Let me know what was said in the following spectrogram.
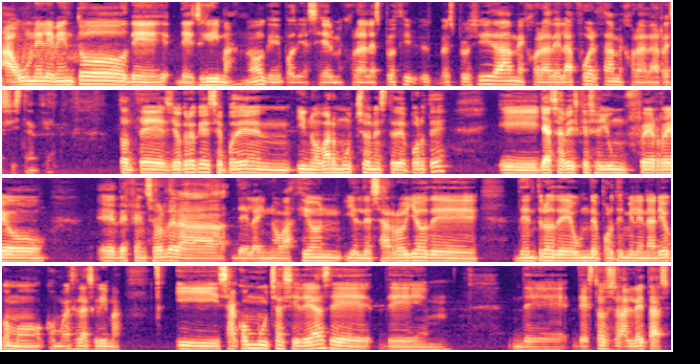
a un elemento de, esgrima, ¿no? que podría ser mejora de la explosividad, mejora de la fuerza, mejora de la resistencia. Entonces, yo creo que se pueden innovar mucho en este deporte y ya sabéis que soy un férreo eh, defensor de la, de la innovación y el desarrollo de, dentro de un deporte milenario como, como es la esgrima. Y saco muchas ideas de, de, estos atletas.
